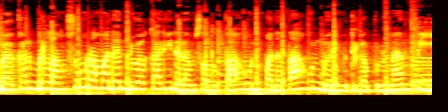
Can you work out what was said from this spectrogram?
bakal berlangsung Ramadan dua kali dalam satu tahun pada tahun 2030 nanti.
